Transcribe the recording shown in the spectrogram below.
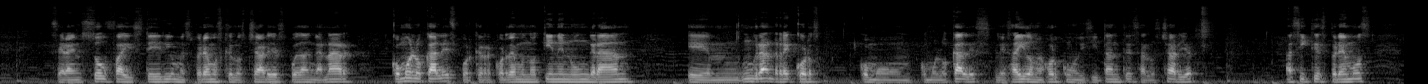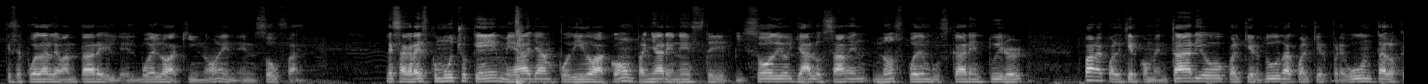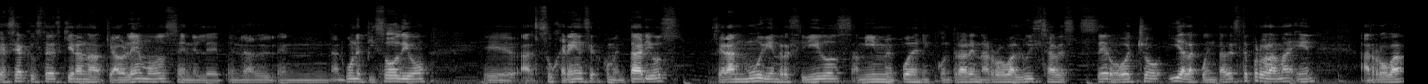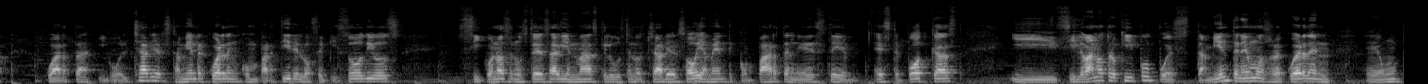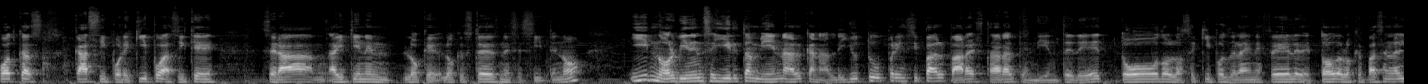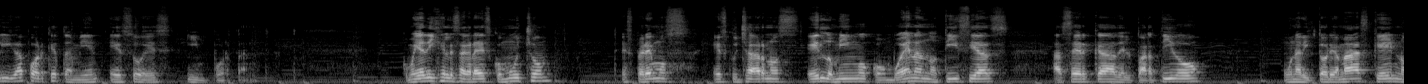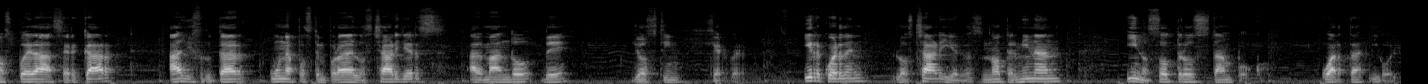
será en SoFi Stadium, esperemos que los Chargers puedan ganar como locales, porque recordemos no tienen un gran, em, un gran récord como, como locales, les ha ido mejor como visitantes a los Chargers. Así que esperemos que se pueda levantar el, vuelo aquí, ¿no? En, en SoFi. Les agradezco mucho que me hayan podido acompañar en este episodio. Ya lo saben, nos pueden buscar en Twitter para cualquier comentario, cualquier duda, cualquier pregunta, lo que sea que ustedes quieran que hablemos en, algún episodio, eh, sugerencias, comentarios, serán muy bien recibidos. A mí me pueden encontrar en arroba luischavez08 y a la cuenta de este programa en arroba cuarta y Gol Chargers. También recuerden compartir los episodios. Si conocen ustedes a alguien más que le gusten los Chargers, obviamente compártanle este, este podcast. Y si le van a otro equipo, pues también tenemos, recuerden, eh, un podcast casi por equipo. Así que será, ahí tienen lo que, lo que ustedes necesiten, ¿no? Y no olviden seguir también al canal de YouTube principal para estar al pendiente de todos los equipos de la NFL, de todo lo que pasa en la liga, porque también eso es importante. Como ya dije, les agradezco mucho. Esperemos escucharnos el domingo con buenas noticias acerca del partido. Una victoria más que nos pueda acercar a disfrutar una postemporada de los Chargers al mando de Justin Herbert. Y recuerden, los Chargers no terminan y nosotros tampoco. Cuarta y gol.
